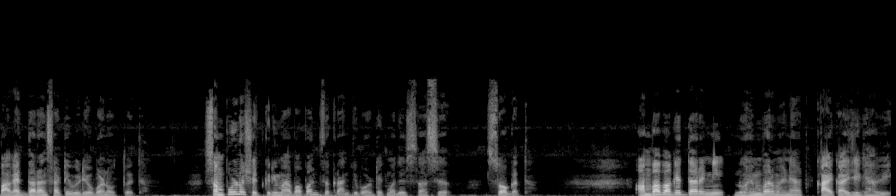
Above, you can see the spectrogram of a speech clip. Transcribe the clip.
बागायतदारांसाठी व्हिडिओ बनवतोय. संपूर्ण शेतकरी मायबापांचं क्रांती बॉटेकमध्ये सहस्य स्वागत. आंबा बागायतदारांनी नोव्हेंबर महिन्यात काय काळजी घ्यावी?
